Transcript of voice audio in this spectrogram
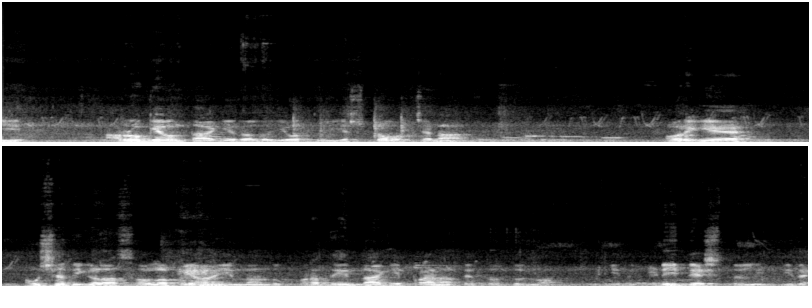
ಈ ಆರೋಗ್ಯವಂತ ಆಗಿರಲು ಇವತ್ತು ಎಷ್ಟೋ ಜನ ಅವರಿಗೆ ಔಷಧಿಗಳ ಸೌಲಭ್ಯ, ಇನ್ನೊಂದು ಕೊರತೆಯಿಂದಾಗಿ ಪ್ರಾಣ ತೆತ್ತದ್ದನ್ನು ಇಡೀ ದೇಶದಲ್ಲಿ ಇದೆ.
